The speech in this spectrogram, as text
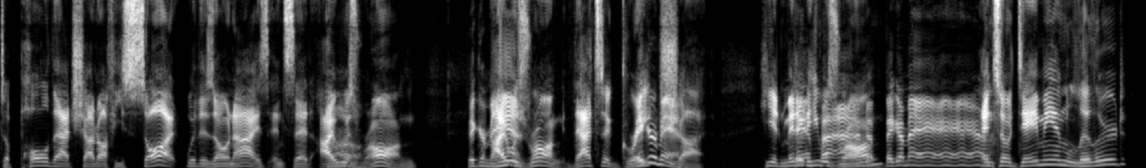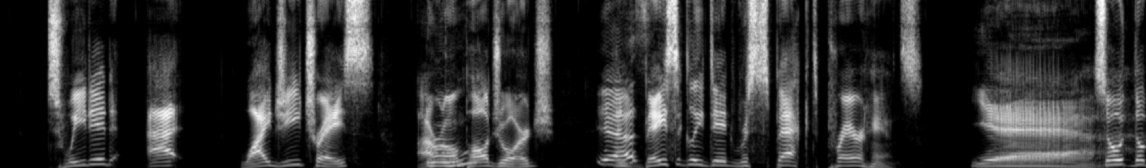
to pull that shot off. He saw it with his own eyes and said, I was Oh. wrong. Bigger man. I was wrong. That's a great man. shot. He admitted Can't he was wrong. Bigger man. And so Damian Lillard tweeted at YG Trace, our own Paul George, yes. and basically did respect prayer hands. yeah. So the the,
